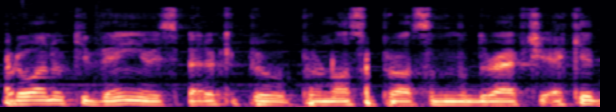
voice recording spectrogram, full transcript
pro ano que vem, eu espero que pro, pro nosso próximo draft, é que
